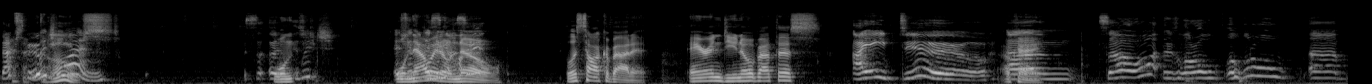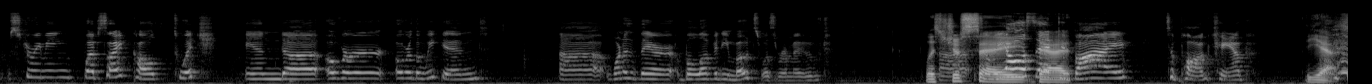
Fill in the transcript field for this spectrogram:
That's There's a spooky. one? So, uh, Well, Which? Well, it- now I don't know. Let's talk about it. Aaron, do you know about this? I do. Okay. Um, so there's a little a little uh, streaming website called Twitch, and uh, over over the weekend, uh, one of their beloved emotes was removed. Let's Uh, just so say we all said that goodbye to PogChamp. yes,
